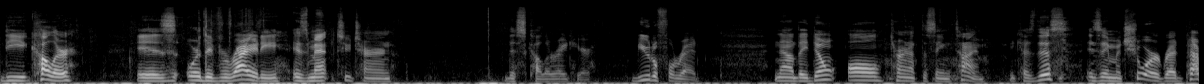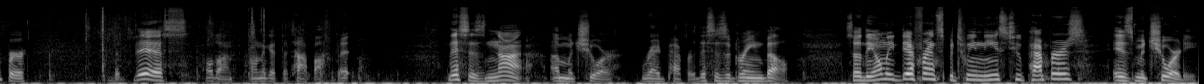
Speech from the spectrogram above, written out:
the color is, or the variety is meant to turn this color right here. Beautiful red. Now they don't all turn at the same time because this is a mature red pepper, but this, hold on, I wanna get the top off of it. This is not a mature red pepper. This is a green bell. So the only difference between these two peppers is maturity.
